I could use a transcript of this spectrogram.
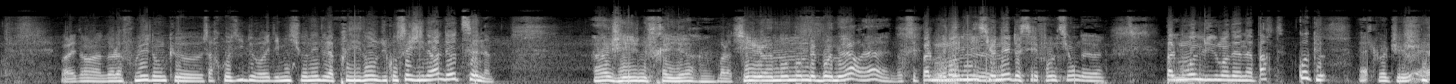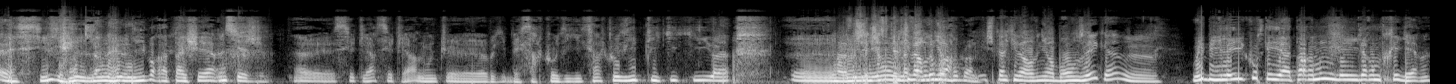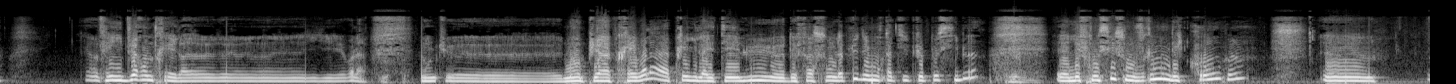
Voilà, dans, la, dans la foulée, donc euh, Sarkozy devrait démissionner de la présidence du Conseil général des Hauts-de-Seine. Ah, j'ai eu une frayeur. Voilà. J'ai eu un moment de bonheur là. Donc c'est pas le moment de, démissionner de ses fonctions de. pas le moment de lui demander un appart, quoique Eh, quoi que, euh, si, il en a un libre à pas cher. un siège. Euh, c'est clair, c'est clair. Donc, euh, oui, ben Sarkozy, Sarkozy, petit kiki, voilà. Euh, J'espère qu'il va revenir, j'espère qu'il va revenir bronzé quand même. Oui, mais il a eu courte et apparemment il est, il est rentré hier. hein. Enfin, il devait rentrer là. euh, il- voilà. Donc euh, non, puis après voilà, après il a été élu euh, de façon la plus démocratique possible. Et les Français sont vraiment des cons, quoi. Euh,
